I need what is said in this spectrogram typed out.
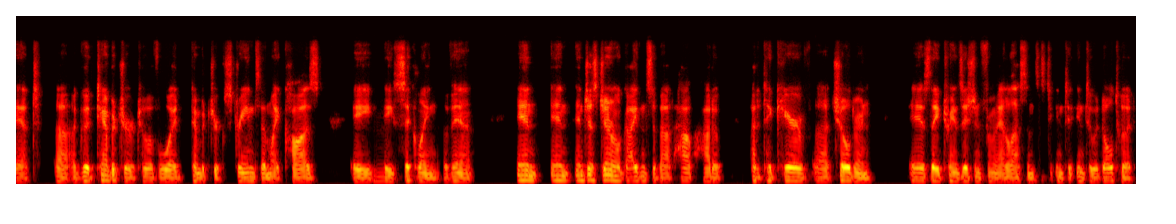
at uh, a good temperature to avoid temperature extremes that might cause a, mm-hmm. a sickling event and and and just general guidance about how how to how to take care of uh, children as they transition from adolescence to, into into adulthood.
